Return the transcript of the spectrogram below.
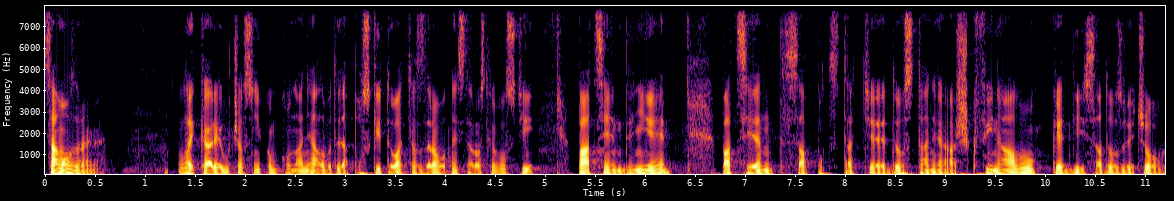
Samozrejme, lekár je účastníkom konania, alebo teda poskytovateľ zdravotnej starostlivosti, pacient nie. Pacient sa v podstate dostane až k finálu, kedy sa dozvie, čo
